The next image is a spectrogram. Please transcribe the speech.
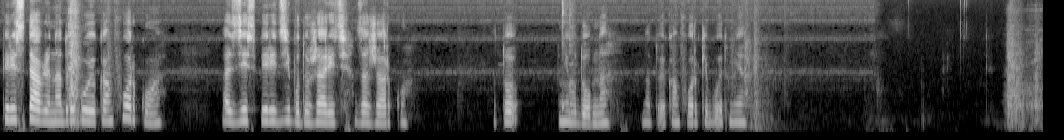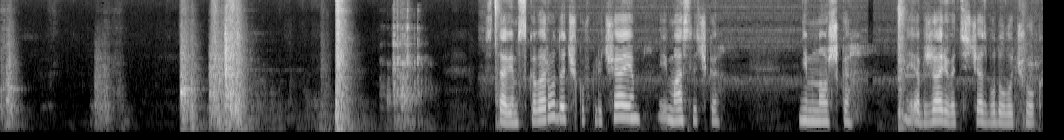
Переставлю на другую конфорку, а здесь впереди буду жарить зажарку. А то неудобно на той конфорке будет мне. Ставим сковородочку, включаем и маслечко немножко. И обжаривать сейчас буду лучок.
